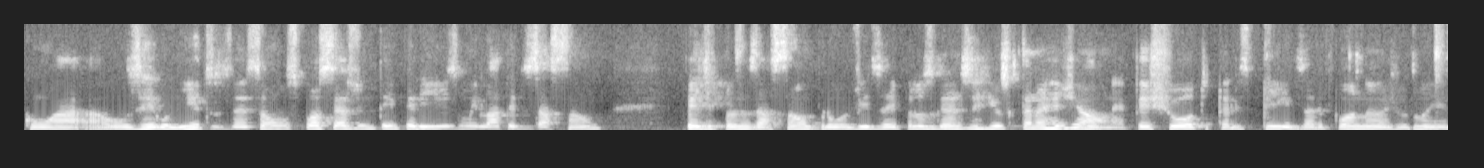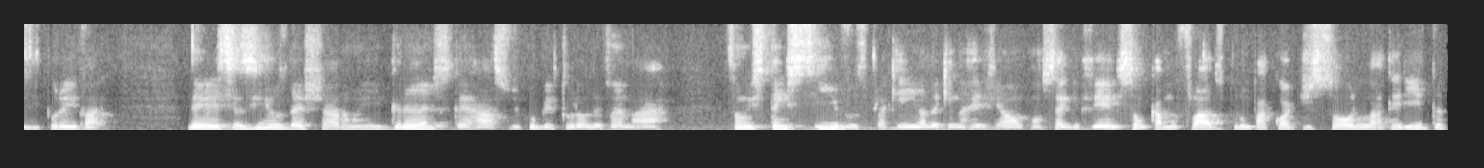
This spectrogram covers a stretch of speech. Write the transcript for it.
com a, a, os regolitos, né, são os processos de intemperismo e laterização, pediplanização promovidos aí pelos grandes rios que estão na região, né, Peixoto, Telespires, Aripuanã, Juruena e por aí vai. Né, esses rios deixaram aí grandes terraços de cobertura levanar, são extensivos, para quem anda aqui na região consegue ver, eles são camuflados por um pacote de solo laterita,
